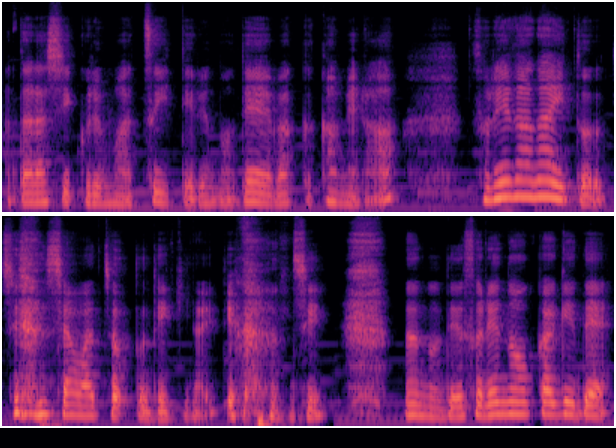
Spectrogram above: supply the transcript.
新しい車はついてるので、バックカメラ。それがないと駐車はちょっとできないっていう感じ。なので、それのおかげで、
